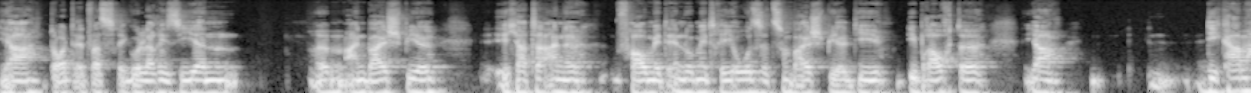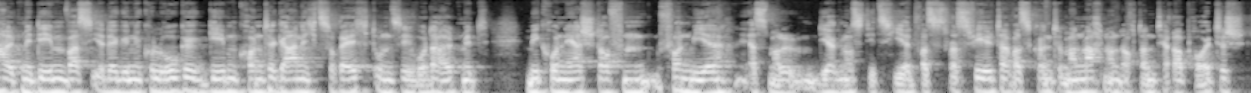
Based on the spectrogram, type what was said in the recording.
ja, dort etwas regularisieren. Ähm, ein Beispiel, ich hatte eine Frau mit Endometriose zum Beispiel, die, die brauchte, ja, die kam halt mit dem, was ihr der Gynäkologe geben konnte, gar nicht zurecht. Und sie wurde halt mit Mikronährstoffen von mir erstmal diagnostiziert, was, was fehlt da, was könnte man machen und auch dann therapeutisch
